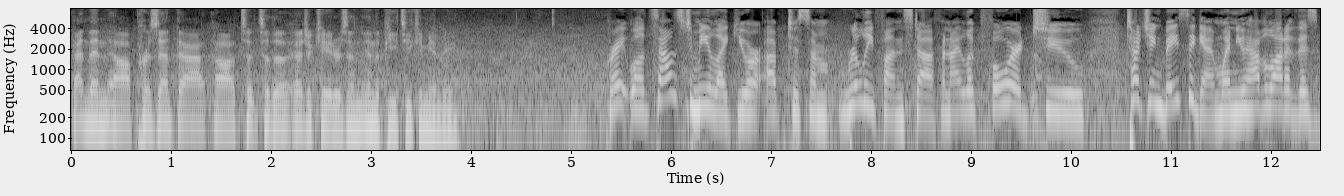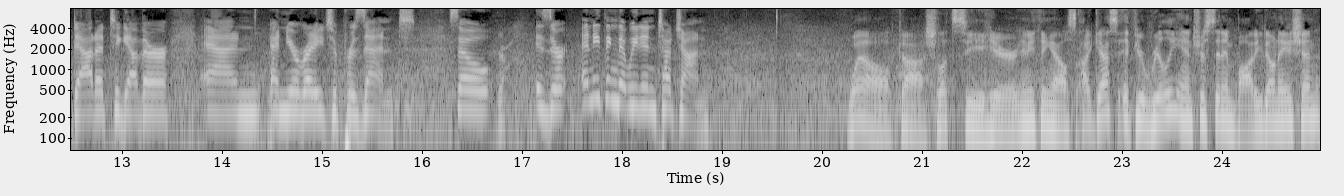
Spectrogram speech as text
and then uh, present that uh, to, to, the educators in, in the PT community. Great. Well, it sounds to me like you're up to some really fun stuff, and I look forward to touching base again when you have a lot of this data together and and you're ready to present. So, is there anything that we didn't touch on? Well, gosh, let's see here. Anything else? I guess if you're really interested in body donation,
